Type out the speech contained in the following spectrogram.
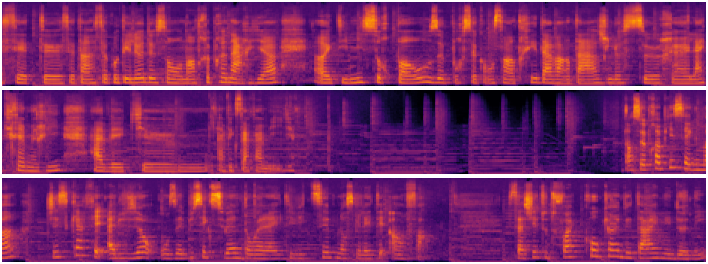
cette, ce côté-là de son entrepreneuriat a été mis sur pause pour se concentrer davantage sur la crèmerie avec, avec sa famille. Dans ce premier segment, Jessica fait allusion aux abus sexuels dont elle a été victime lorsqu'elle était enfant. Sachez toutefois qu'aucun détail n'est donné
